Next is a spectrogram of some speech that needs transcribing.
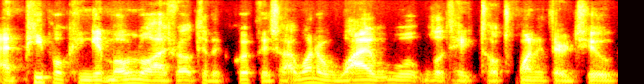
and people can get mobilized relatively quickly so i wonder why will, will it take till 2032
